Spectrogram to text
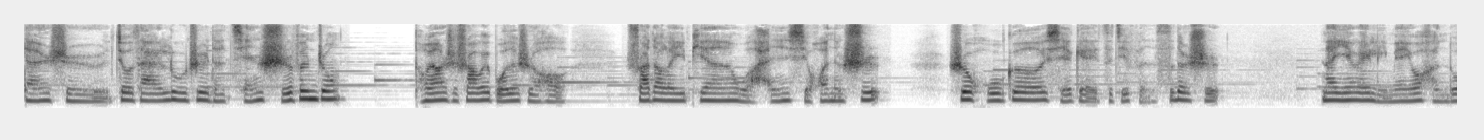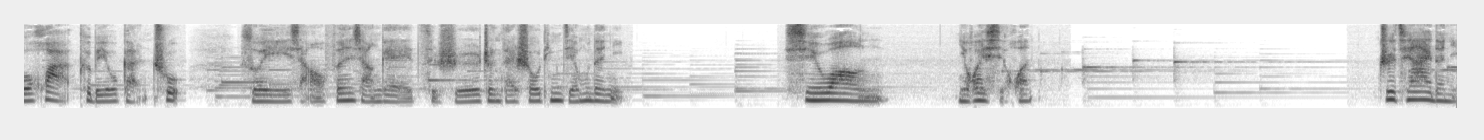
但是就在录制的前十分钟，同样是刷微博的时候。刷到了一篇我很喜欢的诗，是胡歌写给自己粉丝的诗。那因为里面有很多话特别有感触，所以想要分享给此时正在收听节目的你。希望你会喜欢。致亲爱的你，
